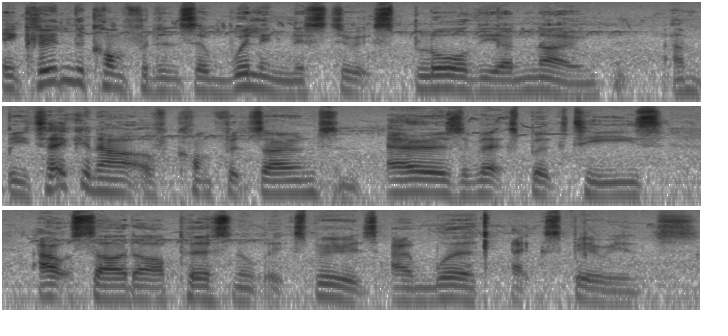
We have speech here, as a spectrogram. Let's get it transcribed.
Including the confidence and willingness to explore the unknown and be taken out of comfort zones and areas of expertise outside our personal experience and work experience.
